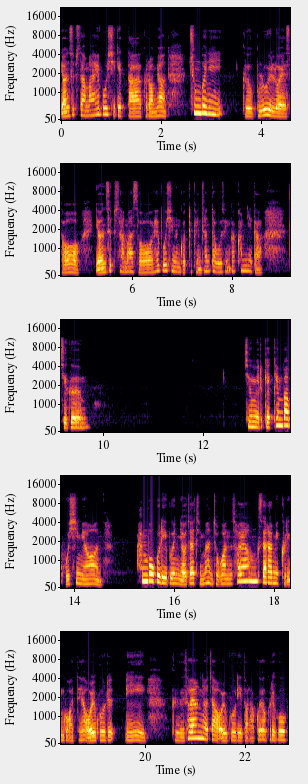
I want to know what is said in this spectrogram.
연습 삼아 해보시겠다 그러면 충분히 그 블루윌로에서 연습 삼아서 해보시는 것도 괜찮다고 생각합니다. 지금 지금 이렇게 캔바 보시면 한복을 입은 여자지만 저건 서양 사람이 그린 것 같아요. 얼굴이 그 서양 여자 얼굴이더라고요. 그리고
